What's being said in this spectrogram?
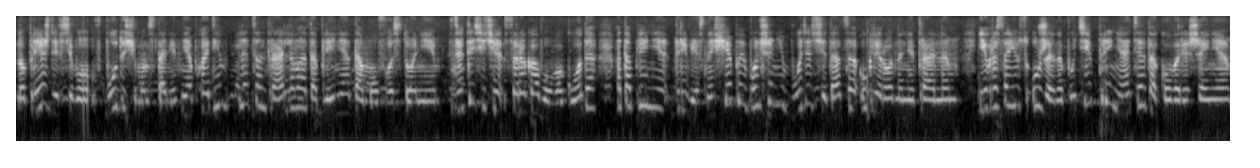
Но прежде всего в будущем он станет необходим для центрального отопления домов в Эстонии. С 2040 года отопление древесной щепой больше не будет считаться углеродно-нейтральным. Евросоюз уже на пути принятия такого решения.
